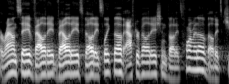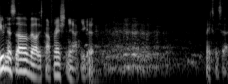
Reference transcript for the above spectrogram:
around save, validate, validates, validates length of, after validation, validates format of, validates cuteness of, validates confirmation. Yeah, you get it. Makes me sad.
